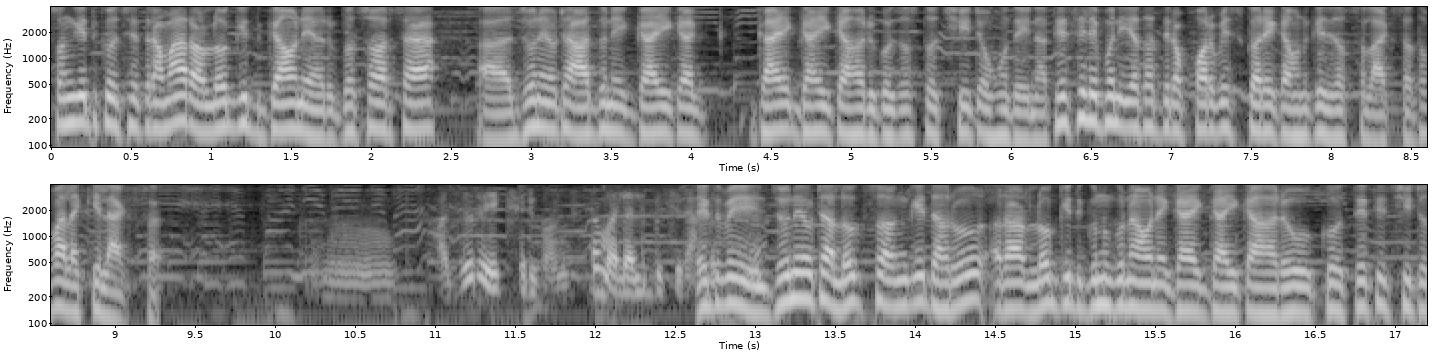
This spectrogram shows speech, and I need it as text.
सङ्गीतको क्षेत्रमा र लोकगीत गाउनेहरूको चर्चा जुन एउटा आधुनिक गायिका गायक गायिकाहरूको जस्तो छिटो हुँदैन। त्यसैले पनि यतातिर प्रवेश गरेका हुन् कि जस्तो लाग्छ? तपाईँलाई के लाग्छ? हजुर एकफेरि भन्नुहोस् त मैले अलिक बिर्सिरहेको एकदमै जुन एउटा लोक सङ्गीतहरू र लोकगीत गुनगुनाउने गायक गायिकाहरूको त्यति छिटो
